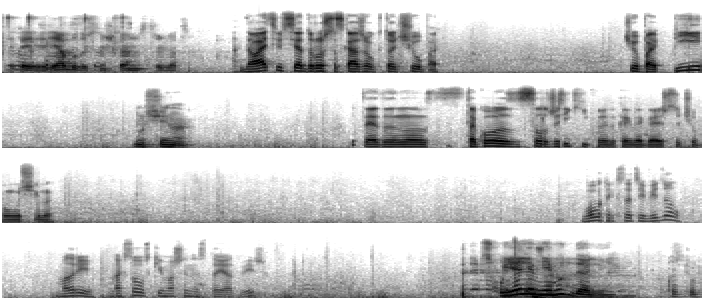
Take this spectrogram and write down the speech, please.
Это я буду снежками стреляться. Давайте все дружно скажем, кто Чупа. Чупа Пи. Мужчина. Это, ну, с такого солжетики, когда когда говоришь, что Чупа мужчина. Вова, ты, кстати, видел? Смотри, наксовские машины стоят, видишь? Схуяли мне ему дали? Как тут?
